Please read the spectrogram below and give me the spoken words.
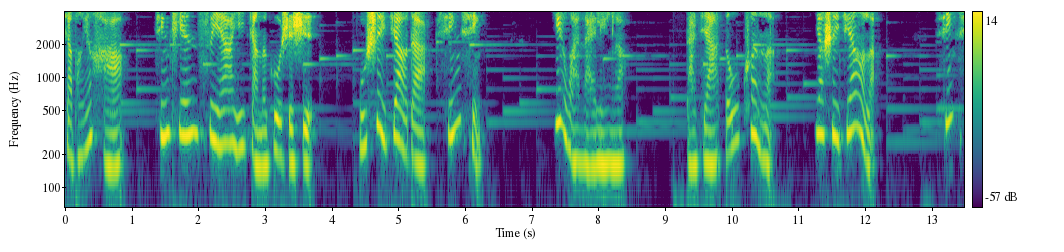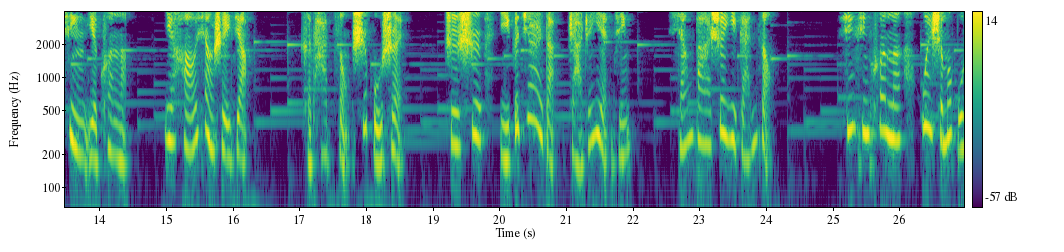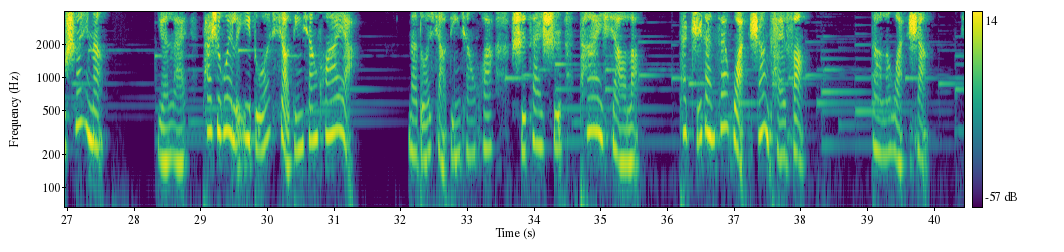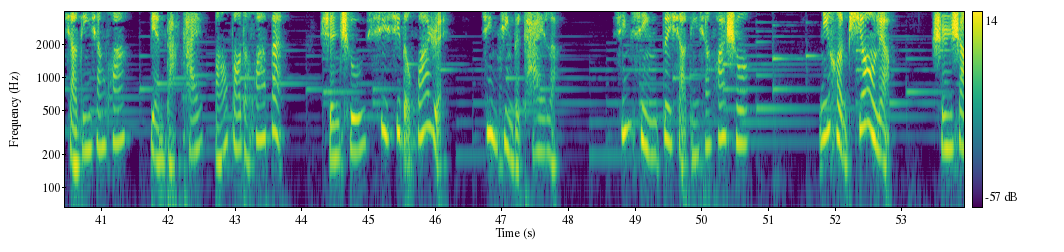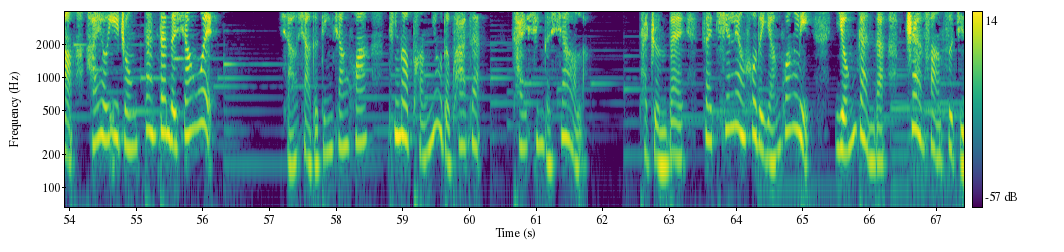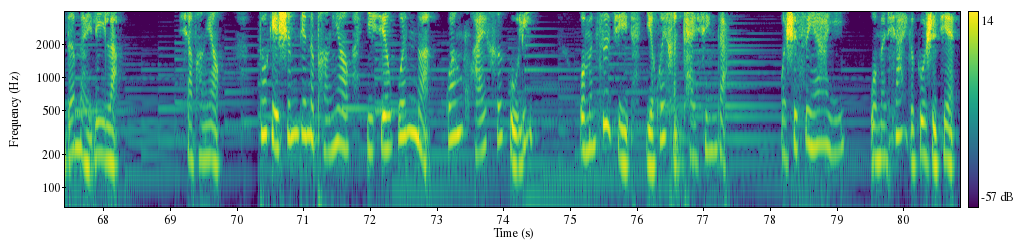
小朋友好，今天四爷阿姨讲的故事是《不睡觉的星星》。夜晚来临了，大家都困了，要睡觉了。星星也困了，也好想睡觉，可他总是不睡，只是一个劲儿的眨着眼睛，想把睡意赶走。星星困了，为什么不睡呢？原来他是为了一朵小丁香花呀，那朵小丁香花实在是太小了，它只敢在晚上开放。到了晚上，小丁香花便打开薄薄的花瓣，伸出细细的花蕊，静静的开了。星星对小丁香花说：“你很漂亮，身上还有一种淡淡的香味。”小小的丁香花听到朋友的夸赞，开心的笑了。它准备在天亮后的阳光里勇敢的绽放自己的美丽了。小朋友，多给身边的朋友一些温暖、关怀和鼓励，我们自己也会很开心的。我是思妍阿姨，我们下一个故事见。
